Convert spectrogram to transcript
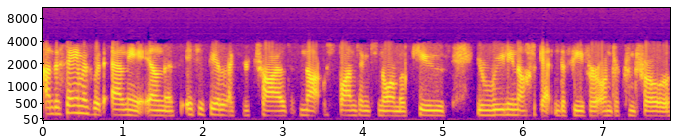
And the same as with any illness, if you feel like your child is not responding to normal cues, you're really not getting the fever under control,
